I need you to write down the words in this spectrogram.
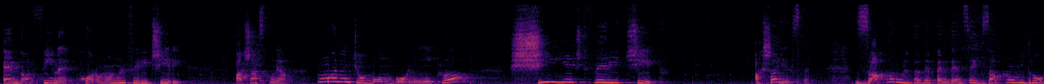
endorfine, hormonul fericirii. Așa spunea, mănânci o bombonică și ești fericit. Așa este. Zahărul dă dependență exact ca un drog.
